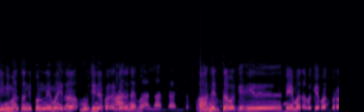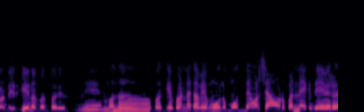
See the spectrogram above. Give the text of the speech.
ಇನಿ ಮಲ್ತೊಂದು ಇಪ್ಪೊಂದು ನೇಮ ಇರ ಮೂಜಿನೇ ಪರಕೆದ ನೇಮ. ಆ ನೆತ್ತ ಬಗ್ಗೆ ಇರ್ ನೇಮದ ಬಗ್ಗೆ ಬಂದ್ ಬರೋಣ ಏನನ್ ಬಂದ್ ಬರೀ? ನೇಮದ ಬಗ್ಗೆ ಪಣ್ಣಗ ಅವೇ ಮೂಲು ಮೂದ್ನೆ ವರ್ಷ ಆವಡು ಪನ್ನೇಕ್ ದೇವರು.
